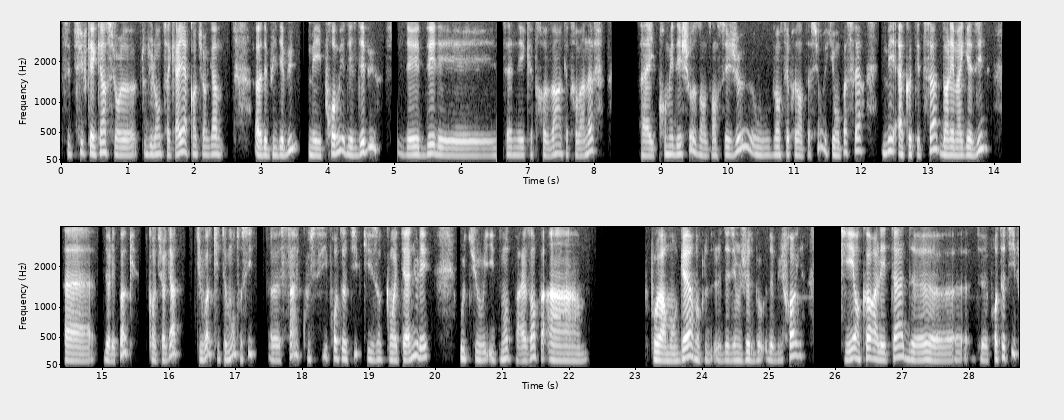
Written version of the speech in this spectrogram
c'est de suivre quelqu'un sur le tout du long de sa carrière, quand tu regardes, heu, depuis le début, mais il promet dès le début, dès les années 80-89, heu, il promet des choses dans ses jeux ou dans ses présentations et qui vont pas se faire. Mais à côté de ça, dans les magazines, de l'époque, quand tu regardes, tu vois qu'ils te montrent aussi, heu, 5 ou 6 prototypes qui ont été annulés. Ou ils te montrent par exemple un Power Monger, donc le 2e jeu de Bullfrog, qui est encore à l'état de, heu, de prototype,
